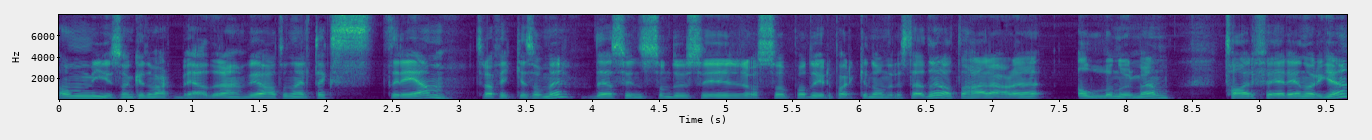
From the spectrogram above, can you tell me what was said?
og mye som kunne vært bedre. Vi har hatt en helt ekstrem trafikk i sommer. Det syns, som du sier, også på Dyreparken og andre steder, at her er det alle nordmenn tar ferie i Norge.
